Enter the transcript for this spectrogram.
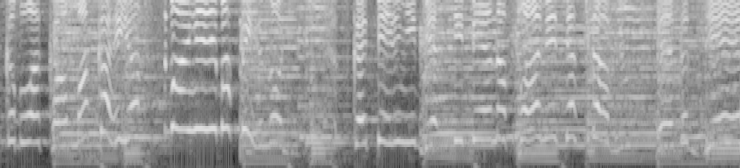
к облакам, макая свои босые ноги. В капель небес себе на память оставлю этот день.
